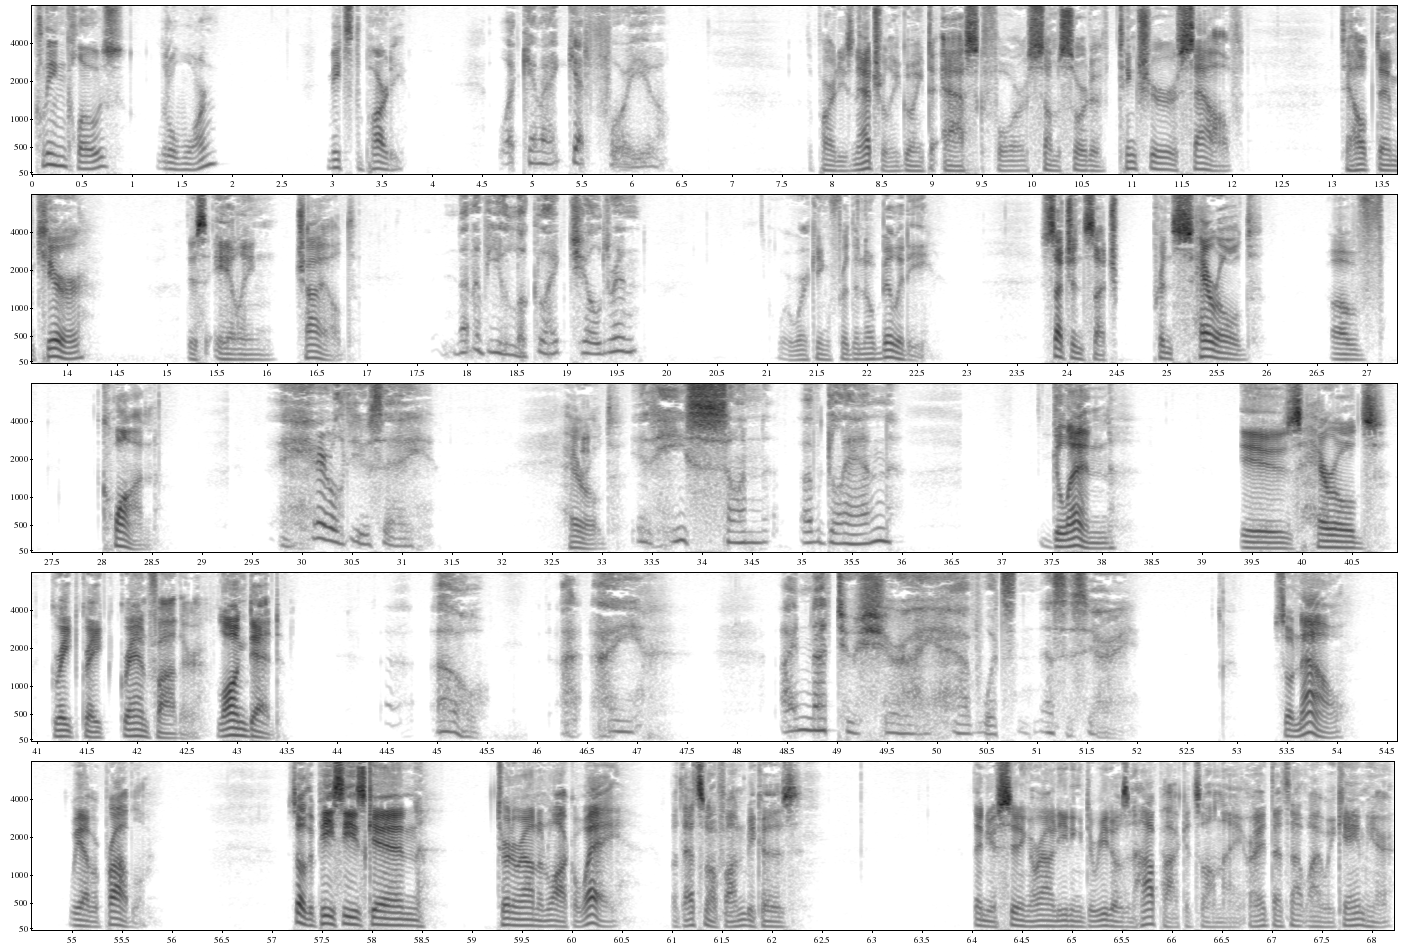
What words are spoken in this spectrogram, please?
clean clothes, little worn, meets the party. What can I get for you? The party's naturally going to ask for some sort of tincture or salve to help them cure this ailing child. None of you look like children. We're working for the nobility. Such and such, Prince Harold of Quan. Harold, you say? Harold. Is he son of Glenn? Glenn is Harold's great great grandfather, long dead. Oh, I, I, I'm not too sure I have what's necessary. So now we have a problem. So the PCs can turn around and walk away, but that's no fun because then you're sitting around eating Doritos and Hot Pockets all night, right? That's not why we came here.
